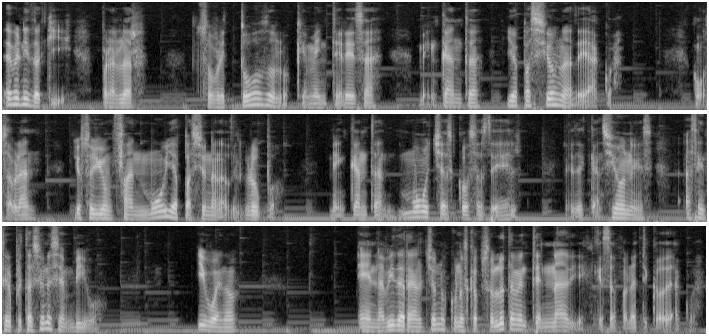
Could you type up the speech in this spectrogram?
He venido aquí para hablar sobre todo lo que me interesa, me encanta y apasiona de Aqua. Como sabrán, yo soy un fan muy apasionado del grupo. Me encantan muchas cosas de él, desde canciones hasta interpretaciones en vivo. Y bueno, en la vida real yo no conozco absolutamente nadie que sea fanático de Aqua.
